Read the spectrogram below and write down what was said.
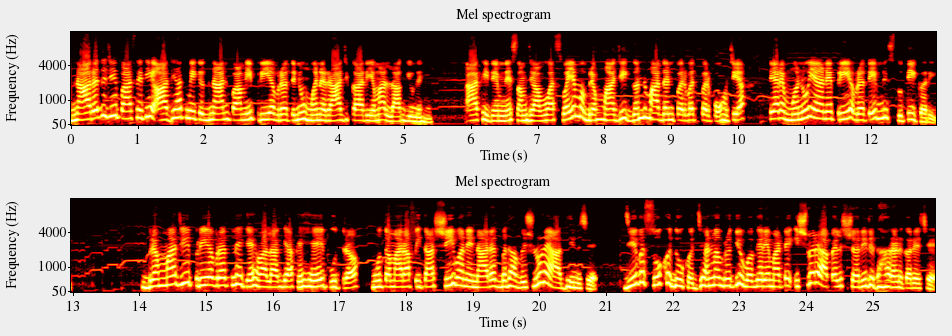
નારદજી પાસેથી આધ્યાત્મિક જ્ઞાન પામી પ્રિયવ્રતનું મન રાજકાર્યમાં લાગ્યું નહીં. આથી તેમને સમજાવવા સ્વયં બ્રહ્માજી ગંધમાદન પર્વત પર પહોંચ્યા, ત્યારે મનુએ અને પ્રિયવ્રતે એમની સ્તુતિ કરી. બ્રહ્માજી પ્રિયવ્રતને કહેવા લાગ્યા કે, હે પુત્ર, હું તમારા પિતા શિવ અને નારદ બધા વિષ્ણુને આધીન છે. જીવ સુખ દુઃખ જન્મ મૃત્યુ વગેરે માટે ઈશ્વરે આપેલ શરીર ધારણ કરે છે.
